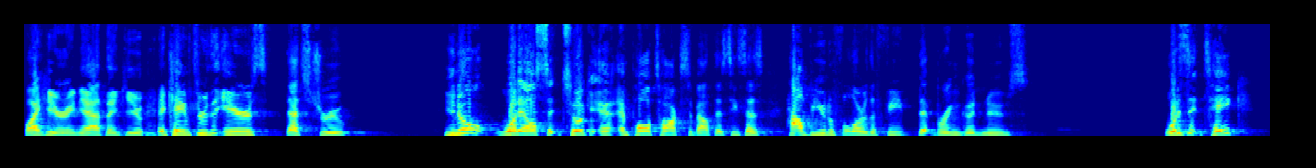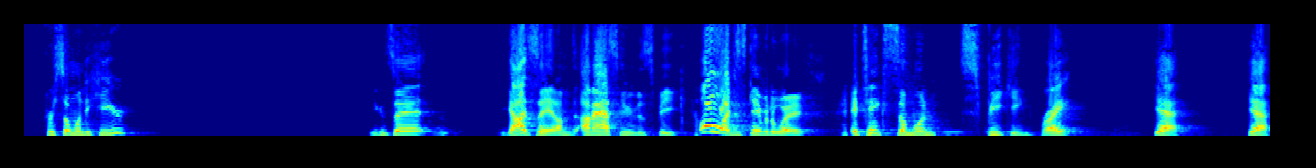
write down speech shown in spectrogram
By hearing. Yeah, thank you. It came through the ears. That's true. You know what else it took? And Paul talks about this. He says, How beautiful are the feet that bring good news. What does it take for someone to hear? You can say it. You got to say it. I'm, I'm asking you to speak. Oh, I just gave it away. It takes someone speaking, right? Yeah. Yeah.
